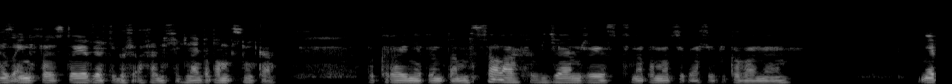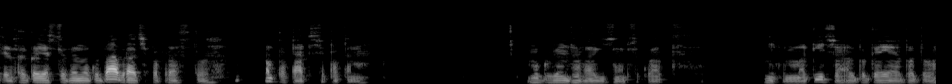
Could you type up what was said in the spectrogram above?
Zainwestuję w jakiegoś ofensywnego pomocnika pokroju, nie wiem, tam salach widziałem, że jest na pomocy klasyfikowany. Nie wiem, kogo jeszcze bym mógł zabrać, po prostu. No popatrzę potem. Mógłbym wywalić na przykład, nie wiem, Maticza albo Geja, bo to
